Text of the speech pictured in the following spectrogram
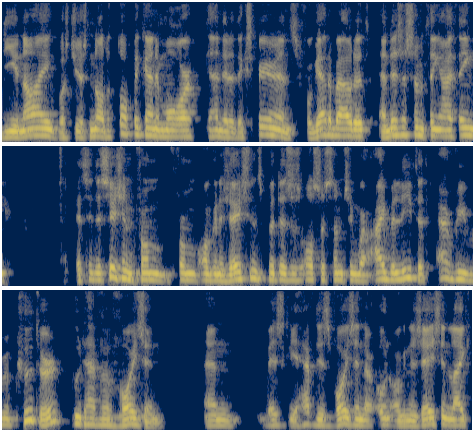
Dni was just not a topic anymore. Candidate experience forget about it. And this is something i think it's a decision from from organizations but this is also something where i believe that every recruiter could have a voice in and basically have this voice in their own organization like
